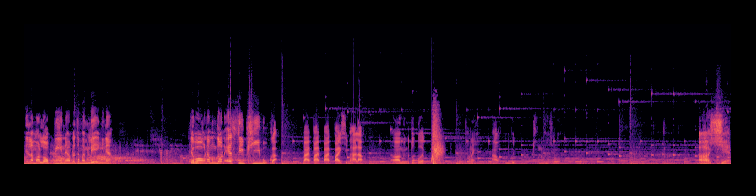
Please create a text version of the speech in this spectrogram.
นี่เรามาล็อบบี้นะครับ แล้วทำไมมันเละอย่างนี้เนี่ย จะบอกนะมึงโดน SCP บุกอะไปไปไปไปชิบหายแล้วอ่ามีประตูเปิด ทางไหน อ้าวกูไปทางนั้ไปเฉยอ่า shit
